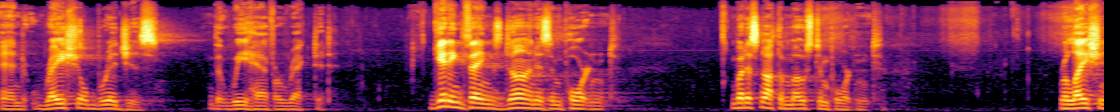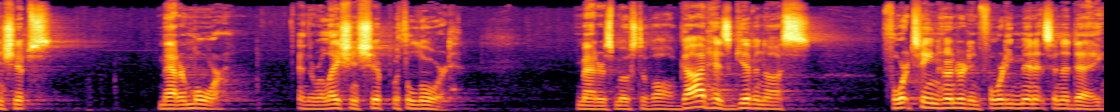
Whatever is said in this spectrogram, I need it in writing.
and racial bridges that we have erected. Getting things done is important, but it's not the most important. Relationships matter more, and the relationship with the Lord matters most of all. God has given us 1,440 minutes in a day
